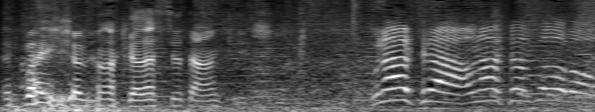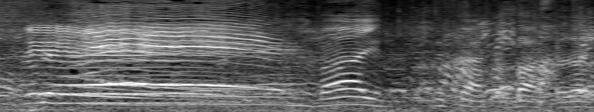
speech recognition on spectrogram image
E poi abbiamo anche Alessio Tanchi. Un'altra, un'altra al volo! Sì. Vai! Perfetto, basta dai.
